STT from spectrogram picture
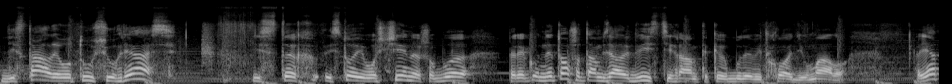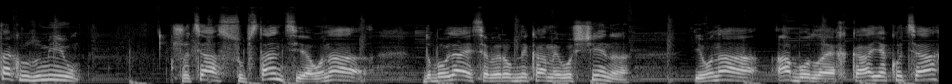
дістали оту всю грязь із, тих, із тої вощини, щоб ви перек... не то, що там взяли 200 грам таких буде відходів, мало. А я так розумію, що ця субстанція вона додається виробниками вощини, і вона або легка, як оця,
